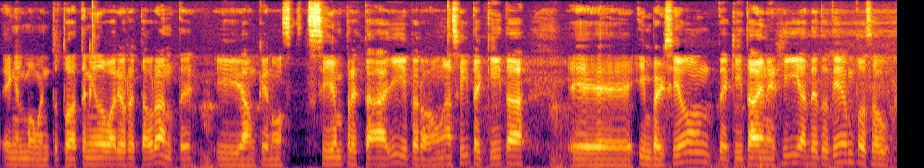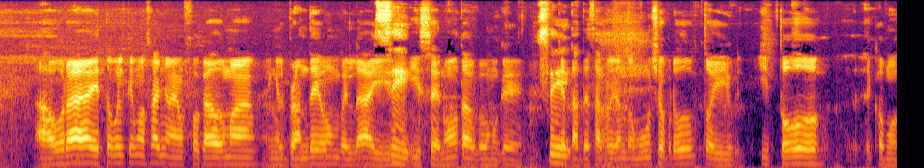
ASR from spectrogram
en el momento tú has tenido varios restaurantes y aunque no siempre estás allí, pero aún así te quita eh, inversión, te quita energía de tu tiempo. So, ahora estos últimos años has enfocado más en el brandeo, ¿verdad? Y, Sí. y se nota como que, Sí. que estás desarrollando mucho producto y, y todo como,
